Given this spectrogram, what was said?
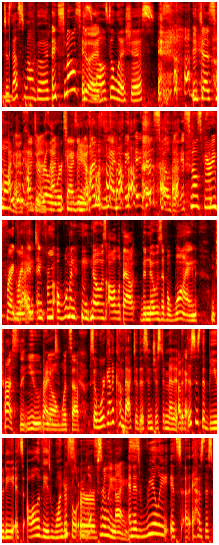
Does that smell good? it smells good. It smells delicious. It does smell I'm good. gonna have It to does. really I'm work on you. I'm- yeah, no, it, it does smell good. It smells very fragrant, Right. and, and from a woman who knows all about the nose of a wine, I'm trust that you Right. know what's up. So we're going to come back to this in just a minute, Okay. but this is the beauty. It's all of these wonderful It's- it looks really nice. and it's really it's uh, it has this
